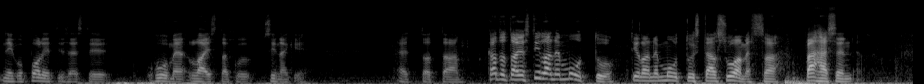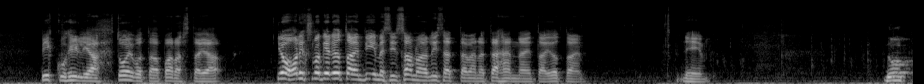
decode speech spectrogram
niin kuin poliittisesti huumelaista kuin sinäkin. Et tota, katsotaan, jos tilanne muuttuu, tilanne muuttuisi täällä Suomessa vähäsen pikkuhiljaa, toivotaan parasta. Ja, joo, oliko sulla vielä jotain viimeisiä sanoja lisättävänä tähän näin tai jotain? Niin, No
